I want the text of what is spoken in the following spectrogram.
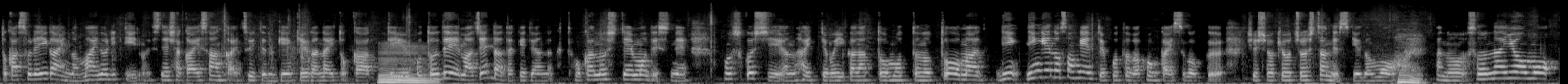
とか、それ以外のマイノリティのですね社会参加についての言及がないとかっていうことで、まあ、ジェンダーだけではなくて、他の視点もですねもう少しあの入ってもいいかなと思ったのと、まあ、人人間の尊厳という言葉、今回すごく首相強調したんですけども、はい。あのその内容も、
